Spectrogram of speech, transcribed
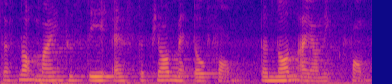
does not mind to stay as the pure metal form, the non-ionic form.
